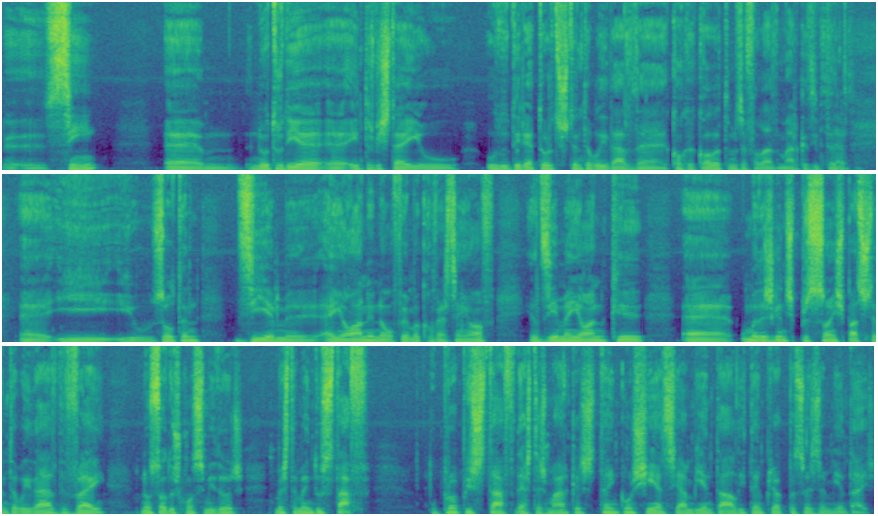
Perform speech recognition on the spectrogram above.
Uh, sim, um, no outro dia uh, entrevistei o, o diretor de sustentabilidade da Coca-Cola, estamos a falar de marcas e portanto, uh, e, e, o Zoltan dizia-me em on, não foi uma conversa em off, ele dizia-me em on que uh, uma das grandes pressões para a sustentabilidade vem não só dos consumidores, mas também do staff. O próprio staff destas marcas tem consciência ambiental e tem preocupações ambientais.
